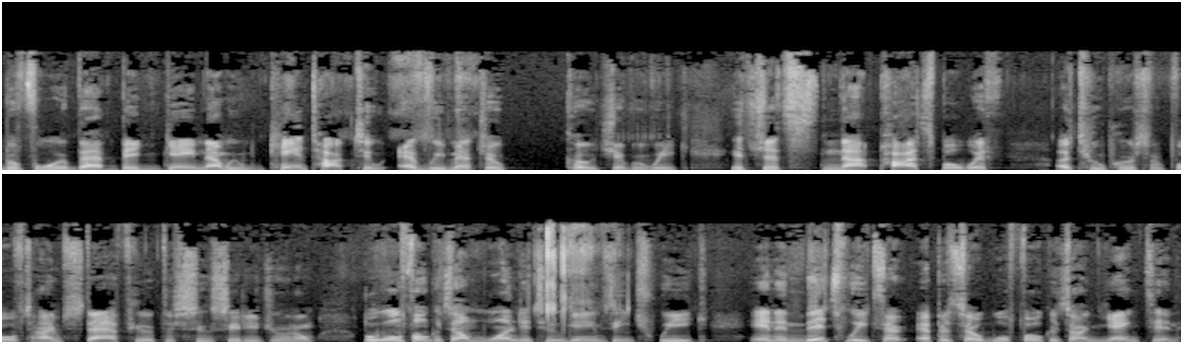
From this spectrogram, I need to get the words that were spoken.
before that big game. Now we can't talk to every metro coach every week; it's just not possible with a two person full time staff here at the Sioux City Journal. But we'll focus on one to two games each week. And in this week's episode, we'll focus on Yankton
